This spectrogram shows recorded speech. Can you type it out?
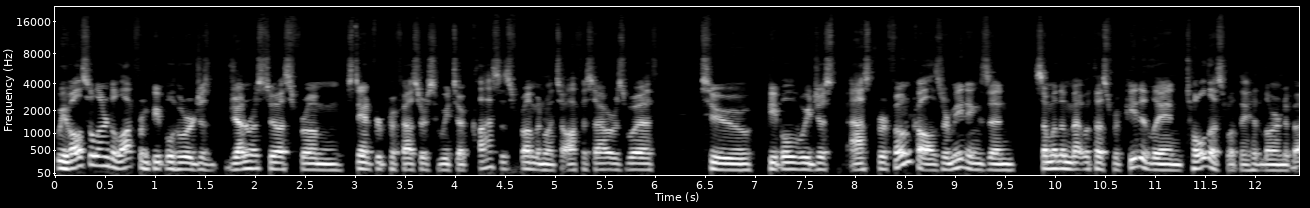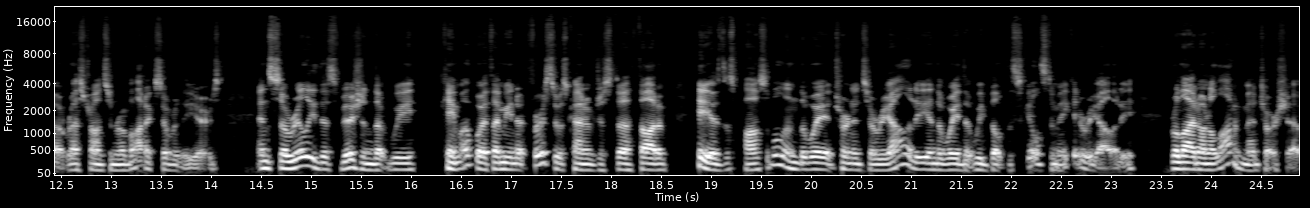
We've also learned a lot from people who were just generous to us, from Stanford professors who we took classes from and went to office hours with, to people we just asked for phone calls or meetings. And some of them met with us repeatedly and told us what they had learned about restaurants and robotics over the years. And so, really, this vision that we came up with, I mean, at first it was kind of just a thought of, hey, is this possible? And the way it turned into reality and the way that we built the skills to make it a reality relied on a lot of mentorship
